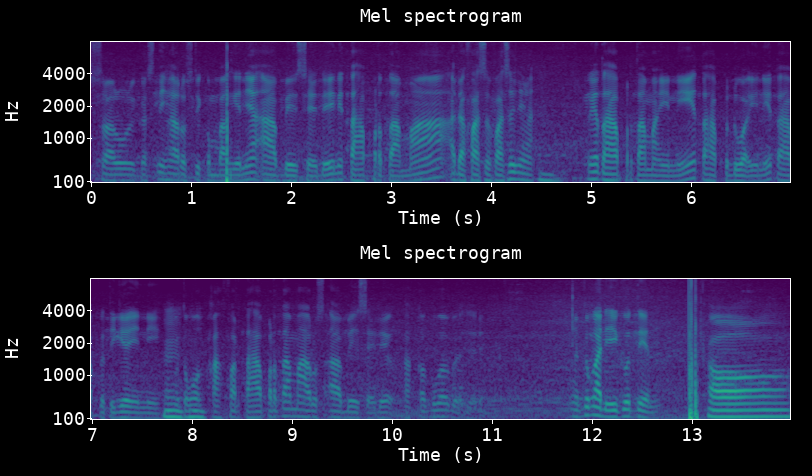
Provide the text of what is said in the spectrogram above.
selalu dikasih nih harus dikembanginnya A B C D. Ini tahap pertama ada fase-fasenya. Ini tahap pertama ini tahap kedua ini tahap ketiga ini. Hmm, untuk hmm. cover tahap pertama harus A B C D. Tahap kedua B C D. Itu nggak diikutin. Oh.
